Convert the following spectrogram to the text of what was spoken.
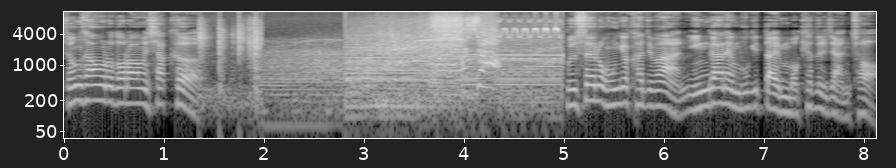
정상으로 돌아온 샤크. 불새를 공격하지만 인간의 무기 따윈 먹혀들지 않죠.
